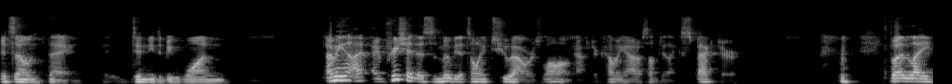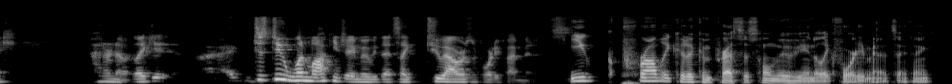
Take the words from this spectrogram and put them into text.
its own thing. It didn't need to be one. I mean, I, I appreciate this is a movie that's only two hours long after coming out of something like Spectre, but like, I don't know, like it. I, just do one Mockingjay movie that's like two hours and forty five minutes. You probably could have compressed this whole movie into like 40 minutes, I think.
